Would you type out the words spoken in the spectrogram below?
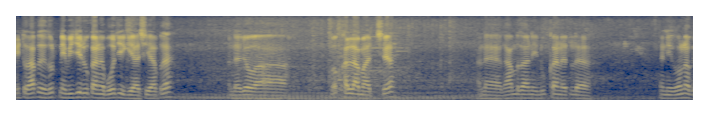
મિત્રો આપણે રૂટની બીજી દુકાને પહોંચી ગયા છીએ આપણે. અને જો આ બખલ્લામાં જ છે. અને ગામડાની દુકાન એટલે એની રોનક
